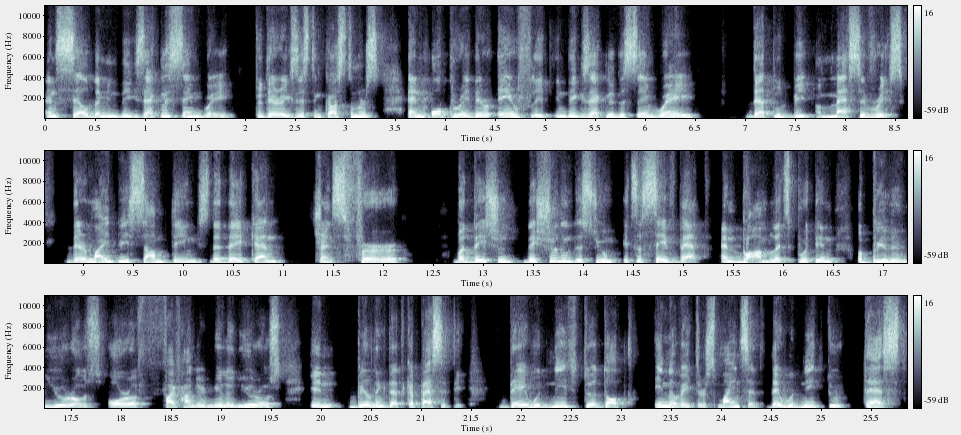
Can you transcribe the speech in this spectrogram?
and sell them in the exactly same way to their existing customers and operate their air fleet in the exactly the same way, that would be a massive risk. There might be some things that they can transfer but they should they shouldn't assume it's a safe bet and bomb. Let's put in a billion euros or a 500 million euros in building that capacity. They would need to adopt innovators mindset. They would need to test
